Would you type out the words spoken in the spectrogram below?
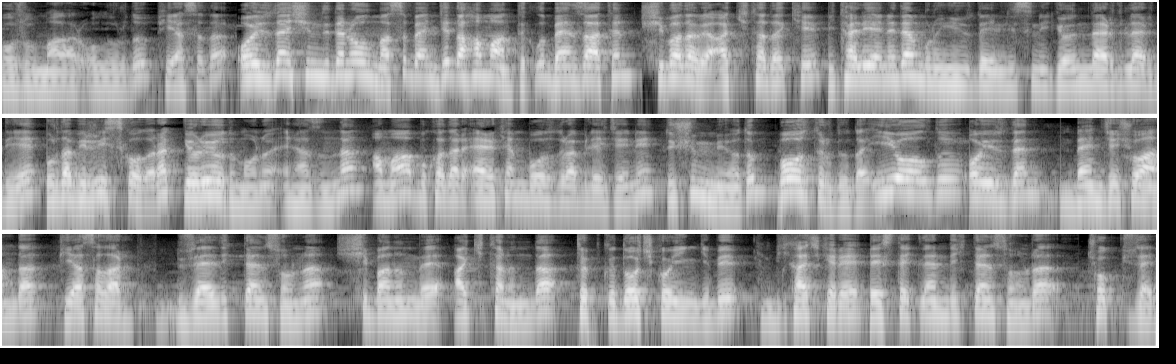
bozulmalar olurdu piyasada. O yüzden şimdiden olması bence daha mantıklı. Ben zaten Shiba'da ve Akita'daki Vitalik'e neden bunun %50'sini gönderdiler diye burada bir risk olarak görüyordum onu en azından. Ama bu kadar erken bozdurabileceğini düşünmüyordum. Bozdurdu da iyi oldu. O yüzden bence şu anda piyasalar düzeldikten sonra Shiba'nın ve Akita'nın da tıpkı Dogecoin gibi birkaç kere desteklendikten sonra çok güzel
